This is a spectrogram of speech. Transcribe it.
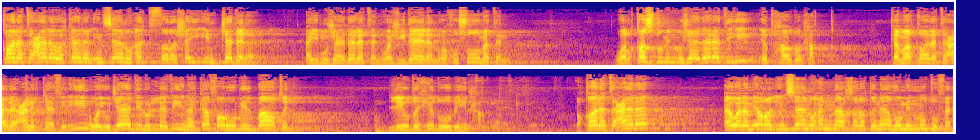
قال تعالى وكان الإنسان أكثر شيء جدلا أي مجادلة وجدالا وخصومة والقصد من مجادلته إدحاض الحق كما قال تعالى عن الكافرين ويجادل الذين كفروا بالباطل ليضحضوا به الحق. وقال تعالى أولم يرى الإنسان أنا خلقناه من نطفة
